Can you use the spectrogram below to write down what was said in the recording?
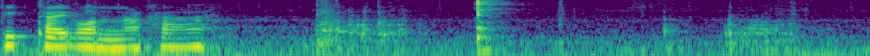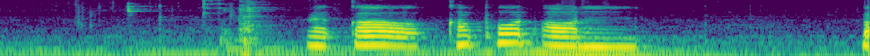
พริกไทยอ่อนนะคะ แล้วก็ข้าวโพดอ่อน ใบ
